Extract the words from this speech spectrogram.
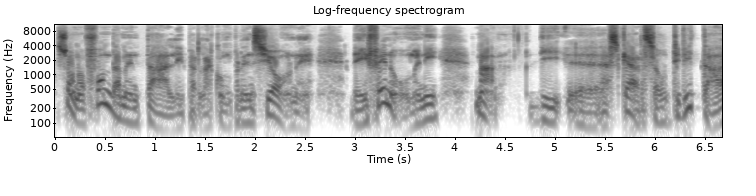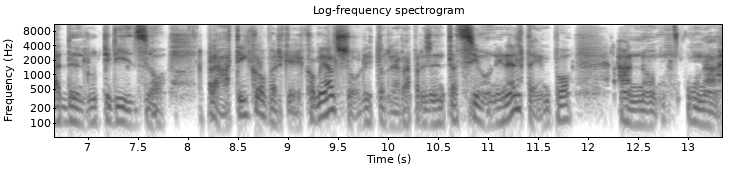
sono fondamentali per la comprensione dei fenomeni, ma di eh, scarsa utilità nell'utilizzo pratico perché come al solito le rappresentazioni nel tempo hanno una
